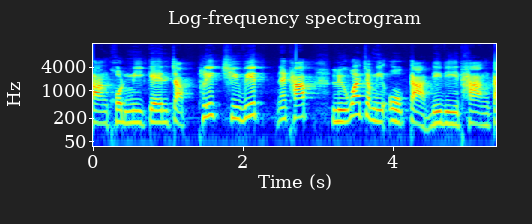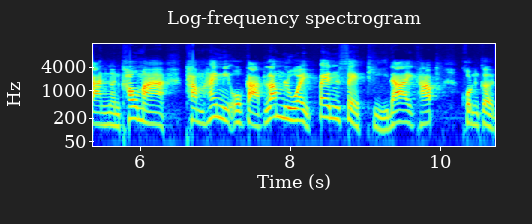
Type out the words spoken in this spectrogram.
บางคนมีเกณฑ์จะพลิกชีวิตนะครับ หรือว่าจะมีโอกาสดีๆ ทางการเงินเข้ามาทำให้มีโอกาสร่ำรวยเป็นเศรษฐีได้ครับ คนเกิด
